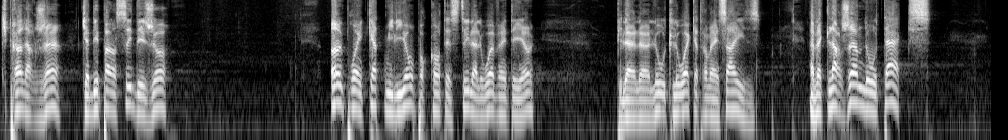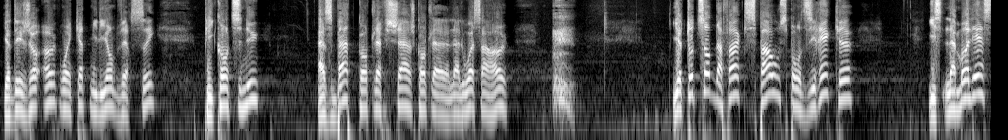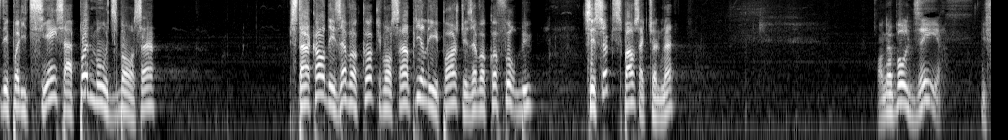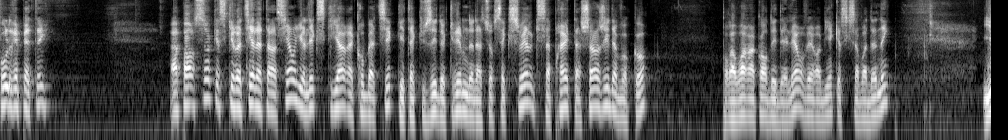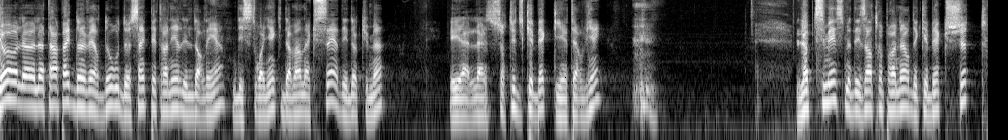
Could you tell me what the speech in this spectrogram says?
qui prend l'argent, qui a dépensé déjà 1,4 million pour contester la loi 21, puis la- la- l'autre loi 96. Avec l'argent de nos taxes, il y a déjà 1,4 million de versés, puis il continue à se battre contre l'affichage, contre la, la loi 101. Il y a toutes sortes d'affaires qui se passent, puis on dirait que la mollesse des politiciens, ça n'a pas de maudit bon sens. C'est encore des avocats qui vont se remplir les poches, des avocats fourbus. C'est ça qui se passe actuellement. On a beau le dire, il faut le répéter. À part ça, qu'est-ce qui retient l'attention? Il y a l'ex-skieur acrobatique qui est accusé de crime de nature sexuelle qui s'apprête à changer d'avocat pour avoir encore des délais. On verra bien qu'est-ce que ça va donner. Il y a le- la tempête d'un verre d'eau de Sainte-Pétronille, l'île d'Orléans, des citoyens qui demandent accès à des documents et à la Sûreté du Québec qui intervient. L'optimisme des entrepreneurs de Québec chute.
